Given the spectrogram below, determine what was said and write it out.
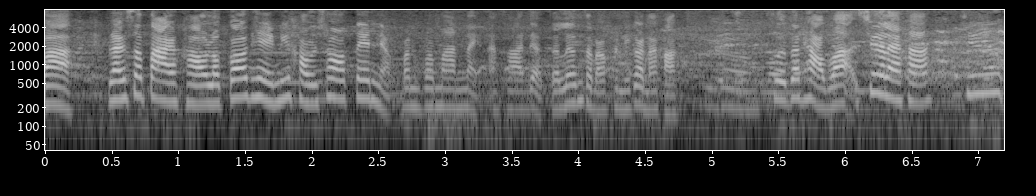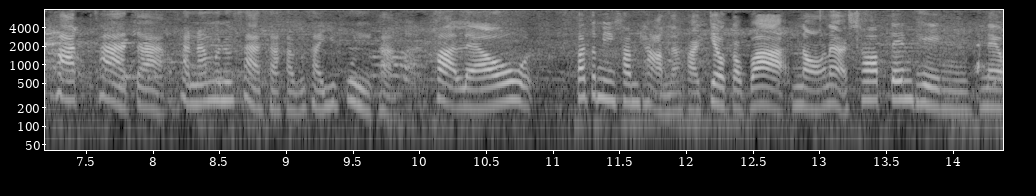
ว่าไลฟ์สไตล์เขาแล้วก็เพลงที่เขาชอบเต้นเนี่ยมันประมาณไหนนะคะ เดี๋ยวจะเริ่มจากน้องคนนี้ก่อนนะคะคือจะถามว่าชื่ออะไรคะ ชื่อพัดค่ะจากคณะมนุษยศาสตร์สาขาภาษาญี่ปุ่นค่ะ ค่ะแล้ว ก็จะมีคำถามนะคะ เกี่ยวกับว่าน้องเนี่ยชอบเต้นเพลงแนว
